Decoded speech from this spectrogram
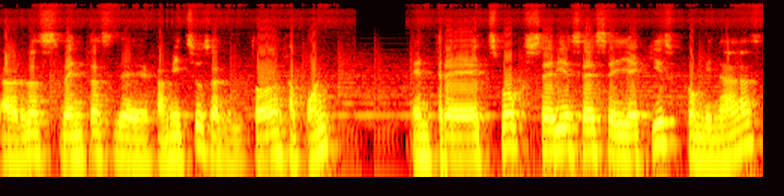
a ver las ventas de Famitsu, o todo en Japón. Entre Xbox Series S y X combinadas,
